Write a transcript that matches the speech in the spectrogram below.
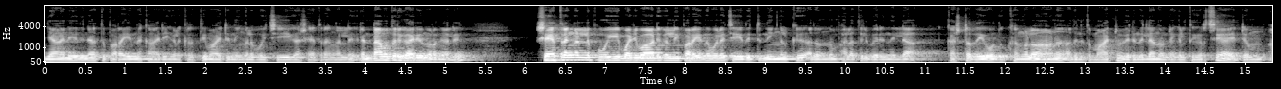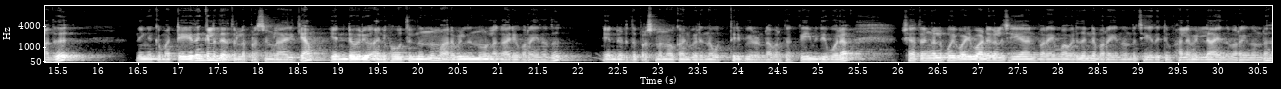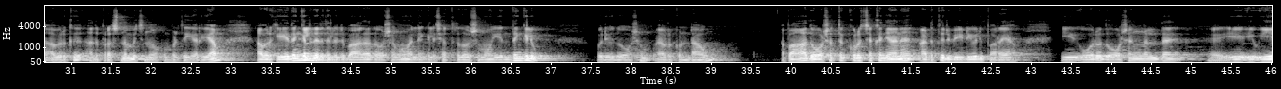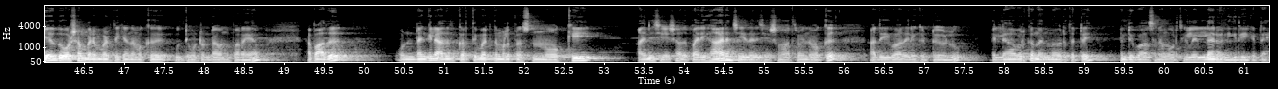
ഞാൻ ഇതിനകത്ത് പറയുന്ന കാര്യങ്ങൾ കൃത്യമായിട്ട് നിങ്ങൾ പോയി ചെയ്യുക ക്ഷേത്രങ്ങളിൽ രണ്ടാമത്തെ കാര്യം എന്ന് പറഞ്ഞാൽ ക്ഷേത്രങ്ങളിൽ പോയി വഴിപാടുകൾ ഈ പറയുന്ന പോലെ ചെയ്തിട്ട് നിങ്ങൾക്ക് അതൊന്നും ഫലത്തിൽ വരുന്നില്ല. കഷ്ടതയോ ദുഃഖങ്ങളോ ആണ് അതിനകത്ത് മാറ്റം വരുന്നില്ല എന്നുണ്ടെങ്കിൽ തീർച്ചയായിട്ടും അത് നിങ്ങൾക്ക് മറ്റേതെങ്കിലും തരത്തിലുള്ള പ്രശ്നങ്ങളായിരിക്കാം. എന്റെ ഒരു അനുഭവത്തിൽ നിന്നും അറിവിൽ നിന്നുമുള്ള കാര്യം പറയുന്നത് എന്റെ അടുത്ത് പ്രശ്നം നോക്കാൻ വരുന്ന ഒത്തിരി പേരുണ്ട്. അവർക്കൊക്കെയും ഇതുപോലെ ക്ഷേത്രങ്ങളിൽ പോയി വഴിപാടുകൾ ചെയ്യാൻ പറയുമ്പോൾ അവർ തന്നെ പറയുന്നുണ്ട് ചെയ്തിട്ടും ഫലമില്ല എന്ന് പറയുന്നുണ്ട്. അവർക്ക് അത് പ്രശ്നം വെച്ച് നോക്കുമ്പോഴത്തേക്ക് അറിയാം. അവർക്ക് ഏതെങ്കിലും തരത്തിലൊരു ബാധാദോഷമോ അല്ലെങ്കിൽ ശത്രുദോഷമോ എന്തെങ്കിലും ഒരു ദോഷം അവർക്കുണ്ടാവും. അപ്പോൾ ആ ദോഷത്തെക്കുറിച്ചൊക്കെ ഞാൻ അടുത്തൊരു വീഡിയോയിൽ പറയാം. ഈ ഓരോ ദോഷങ്ങളുടെ ഏത് ദോഷം വരുമ്പോഴത്തേക്കാണ് നമുക്ക് ബുദ്ധിമുട്ടുണ്ടാവുമെന്ന് പറയാം. അപ്പോൾ അത് ഉണ്ടെങ്കിൽ അത് കൃത്യമായിട്ട് നമ്മൾ പ്രശ്നം നോക്കി അതിനുശേഷം അത് പരിഹാരം ചെയ്തതിന് ശേഷം മാത്രമേ നമുക്ക് ആ ദൈവാധീനം കിട്ടുകയുള്ളൂ. എല്ലാവർക്കും നന്മ വരുത്തട്ടെ. എന്റെ ഉപാസനാമൂർത്തികൾ എല്ലാവരും അനുഗ്രഹിക്കട്ടെ.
